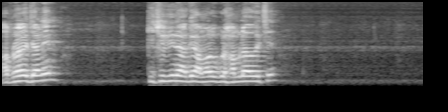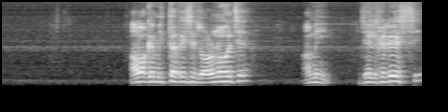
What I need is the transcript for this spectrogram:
আপনারা জানেন, কিছুদিন আগে আমার উপর হামলা হয়েছে। আমাকে মিথ্যা কেসে জড়ানো হয়েছে। আমি জেল খেটে এসেছি।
